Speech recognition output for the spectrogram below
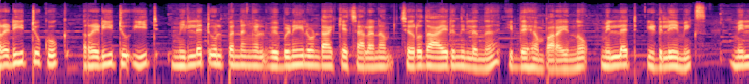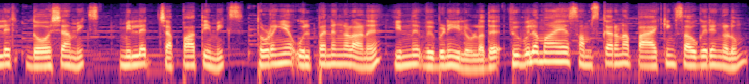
Ready to cook ready to eat millet ഉൽപ്പന്നങ്ങൾ വിപണിയിലുണ്ടാക്കിയ ചലനം ചെറുതായിരുന്നില്ലെന്ന് ഇദ്ദേഹം പറയുന്നു. Millet idli mix millet dosa mix millet chapati mix തുടങ്ങിയ ഉൽപ്പന്നങ്ങളാണ് ഇന്ന് വിപണിയിലുള്ളത്. വിപുലമായ സംസ്കരണ പാക്കിംഗ് സൗകര്യങ്ങളും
